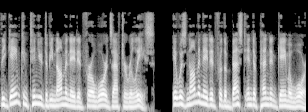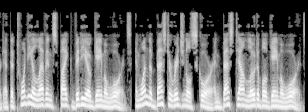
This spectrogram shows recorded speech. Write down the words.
The game continued to be nominated for awards after release. It was nominated for the Best Independent Game Award at the 2011 Spike Video Game Awards, and won the Best Original Score and Best Downloadable Game Awards.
